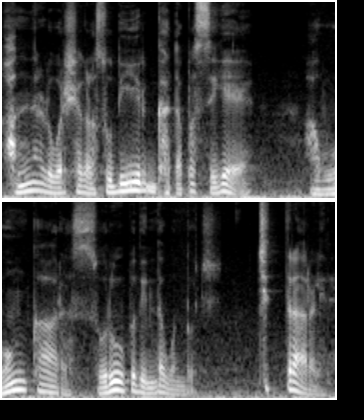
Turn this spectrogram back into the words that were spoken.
ಹನ್ನೆರಡು ವರ್ಷಗಳ ಸುದೀರ್ಘ ತಪಸ್ಸಿಗೆ ಆ ಓಂಕಾರ ಸ್ವರೂಪದಿಂದ ಒಂದು ಚಿತ್ರ ಅರಳಿದೆ.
